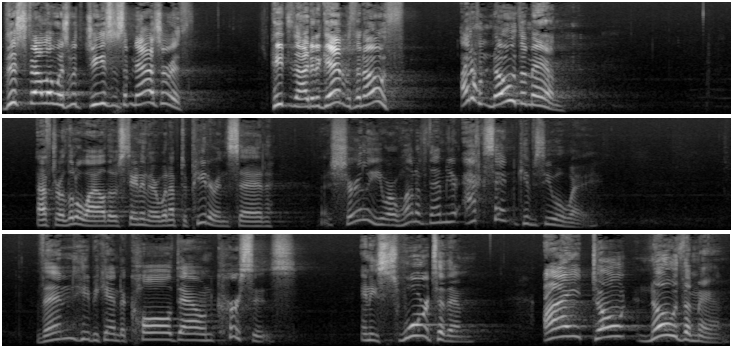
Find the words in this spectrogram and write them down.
This fellow was with Jesus of Nazareth. He denied it again with an oath. I don't know the man. After a little while, those standing there went up to Peter and said, Surely you are one of them. Your accent gives you away. Then he began to call down curses, and he swore to them, I don't know the man.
